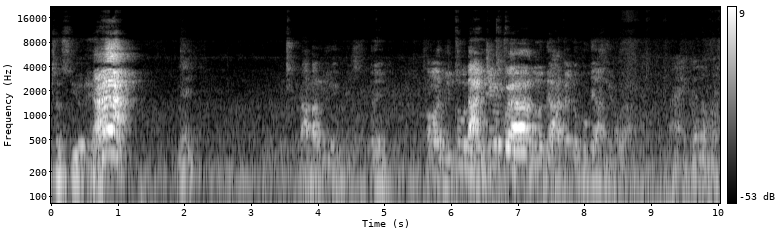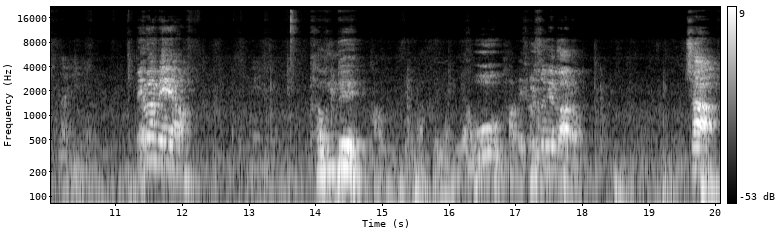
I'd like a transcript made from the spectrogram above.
등차 수열에 아! 네? 라방 중에 네. 저 유튜브 나 안 찍을 거야. 너 내 아들도 보게 안될 거야. 아 이건 너무 하신 거 아니에요? 내 맘이에요. 네. 가운데 가운데가 그 영영 오, 합의 결석에도 알아. 자,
